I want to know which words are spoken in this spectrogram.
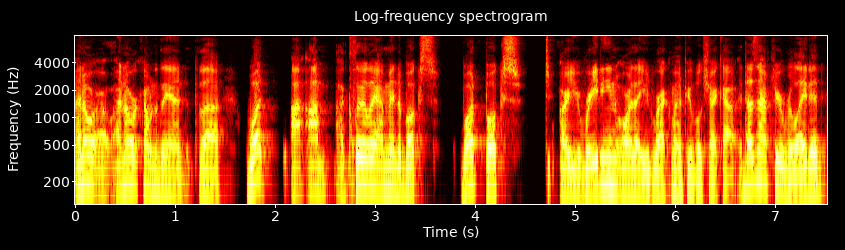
I know, I know, we're coming to the end. The what I, I'm I, clearly I'm into books. What books are you reading, or that you'd recommend people check out? It doesn't have to be related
